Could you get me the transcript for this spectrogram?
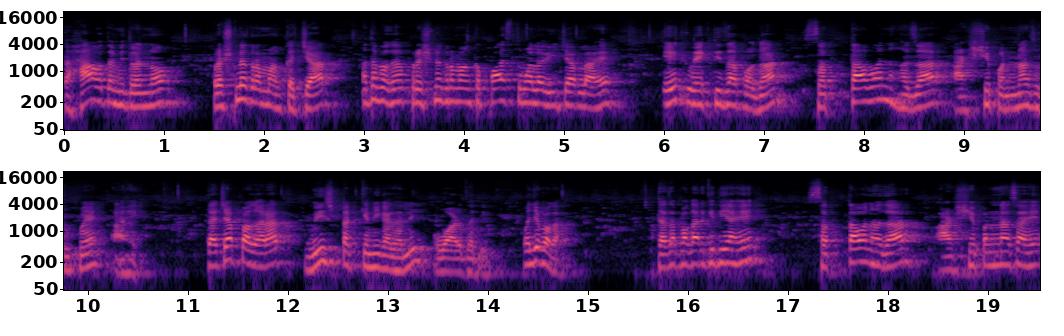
तर हा होता मित्रांनो प्रश्न क्रमांक चार. आता बघा प्रश्न क्रमांक पाच तुम्हाला विचारला आहे. एक व्यक्तीचा पगार सत्तावन्न हजार आठशे पन्नास रुपये आहे. त्याच्या पगारात वीस टक्क्यांनी काय झाली? वाढ झाली. म्हणजे बघा त्याचा पगार किती आहे? सत्तावन्न हजार आठशे पन्नास आहे.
